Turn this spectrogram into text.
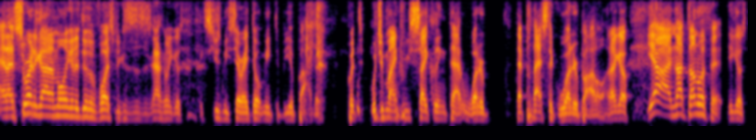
and I swear to God, I'm only going to do the voice because this is exactly what he goes. Excuse me, sir, I don't mean to be a bother, but would you mind recycling that water, that plastic water bottle? And I go, Yeah, I'm not done with it. He goes,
